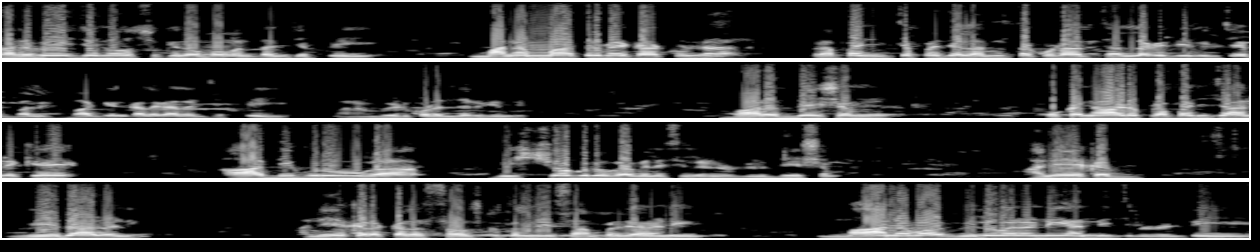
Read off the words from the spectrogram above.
సర్వేజనో సుఖినో భవంత్ అని చెప్పి మనం మాత్రమే కాకుండా ప్రపంచ ప్రజలంతా కూడా చల్లగా జీవించే భాగ్యం కలగాలని చెప్పి మనం వేడుకోవడం జరిగింది. భారతదేశం ఒకనాడు ప్రపంచానికే ఆది గురువుగా విశ్వగురువుగా వెలిసినటువంటి దేశం. అనేక వేదాలని అనేక రకాల సంస్కృతులని సాంప్రదాయాలని మానవ విలువలని అందించినటువంటి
